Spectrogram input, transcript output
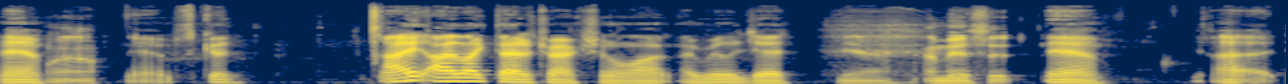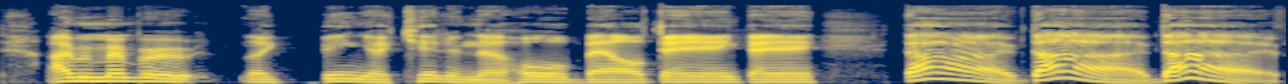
yeah. Wow. Yeah it was good. I i like that attraction a lot. I really did. Yeah i miss it. Yeah. Uh, I remember like being a kid and the whole bell, dang, dang, dive, dive, dive.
